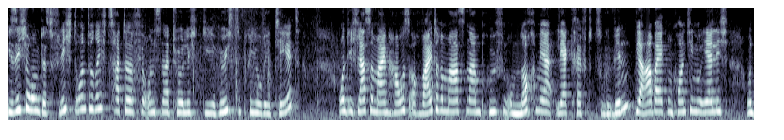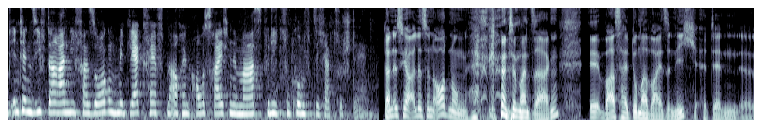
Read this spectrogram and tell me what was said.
Die Sicherung des Pflichtunterrichts hatte für uns natürlich die höchste Priorität. Und ich lasse mein Haus auch weitere Maßnahmen prüfen, um noch mehr Lehrkräfte zu gewinnen. Wir arbeiten kontinuierlich und intensiv daran, die Versorgung mit Lehrkräften auch in ausreichendem Maß für die Zukunft sicherzustellen. Dann ist ja alles in Ordnung, könnte man sagen. Äh, war es halt dummerweise nicht, äh, denn äh,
